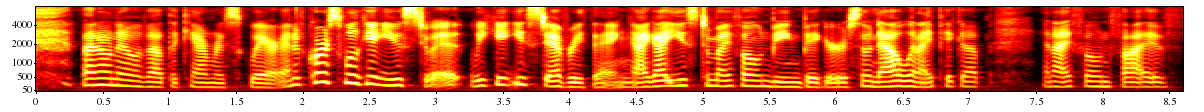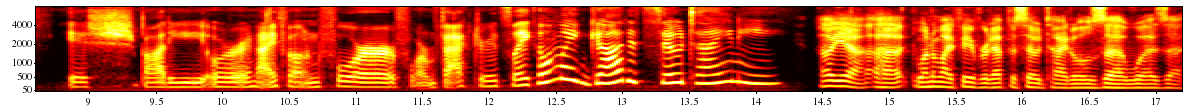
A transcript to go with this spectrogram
I don't know about the camera square. And of course, we'll get used to it. We get used to everything. I got used to my phone being bigger. So now when I pick up an iPhone 5 ish body or an iPhone 4 form factor, it's like, oh my God, it's so tiny. Oh, yeah. Uh, one of my favorite episode titles uh, was uh,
